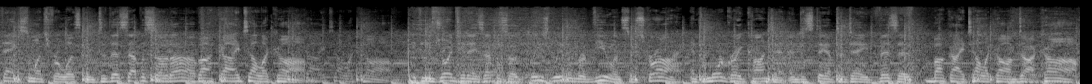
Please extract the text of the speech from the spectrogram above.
Thanks so much for listening to this episode of Buckeye Telecom. Buckeye Telecom. If you enjoyed today's episode, please leave a review and subscribe. And for more great content and to stay up to date, visit BuckeyeTelecom.com.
